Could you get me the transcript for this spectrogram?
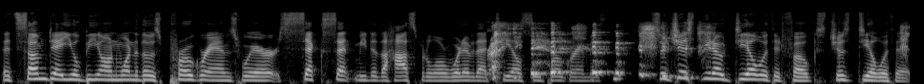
that someday you'll be on one of those programs where sex sent me to the hospital or whatever that TLC program is. So just, you know, deal with it, folks. Just deal with it.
